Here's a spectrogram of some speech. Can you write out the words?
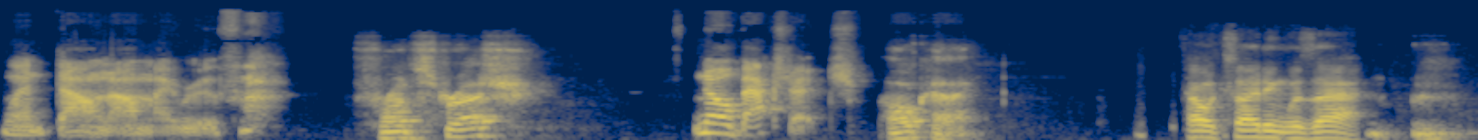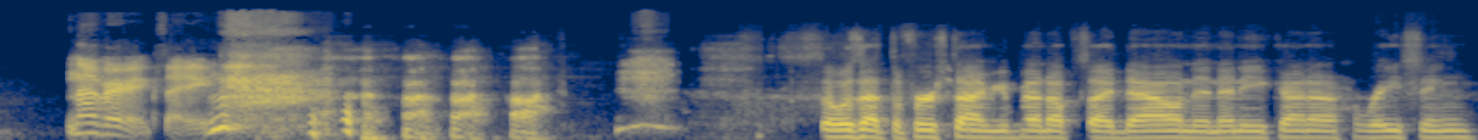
went down on my roof. Front stretch? no back stretch. Okay. How exciting was that? Not very exciting. So was that the first time you've been upside down in any kind of racing?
